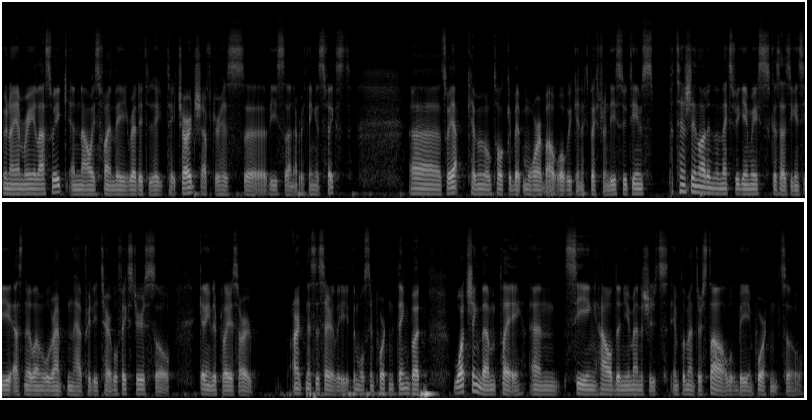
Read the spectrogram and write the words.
Unai Emery last week, and now he's finally ready to take, take charge after his uh, visa and everything is fixed. Uh, so yeah, Kevin will talk a bit more about what we can expect from these two teams. Potentially not in the next few game weeks, because as you can see, Aston Villa and Wolverhampton have pretty terrible fixtures. So getting their players are aren't necessarily the most important thing, but watching them play and seeing how the new managers implement their style will be important. So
